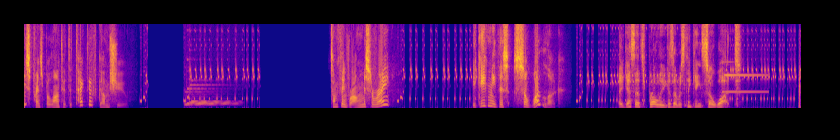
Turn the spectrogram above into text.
these prints belong to Detective Gumshoe. something wrong, Mr. Wright? You gave me this so what look. I guess that's probably because I was thinking, so what?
